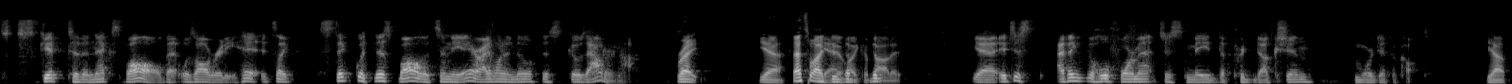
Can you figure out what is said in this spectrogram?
skip to the next ball that was already hit. It's like stick with this ball that's in the air. I want to know if this goes out or not. Right. Yeah. That's what I Yeah, didn't the- like the- about it. Yeah, it just I think the whole format just made the production more difficult. Yep.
